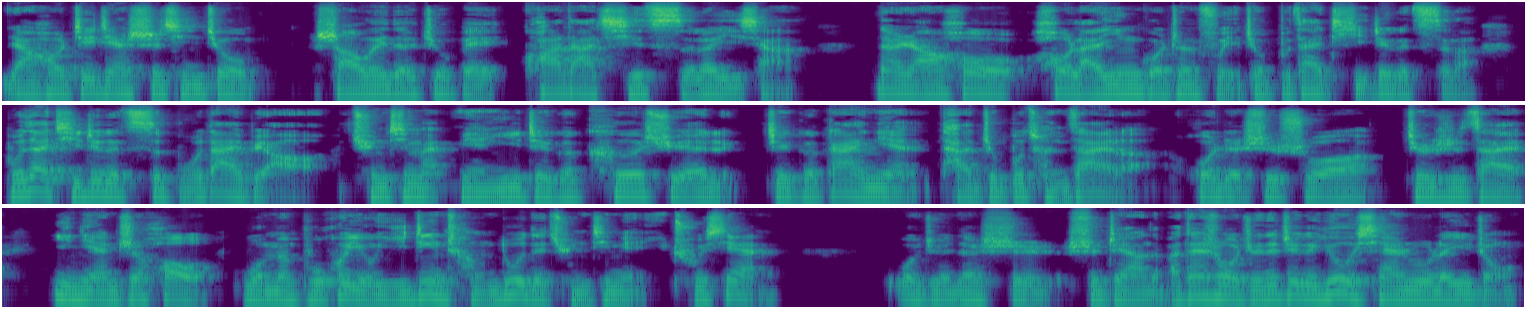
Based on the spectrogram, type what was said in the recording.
然后这件事情就稍微的就被夸大其词了一下。那然后后来英国政府也就不再提这个词了，不再提这个词，不代表群体免免疫这个科学这个概念它就不存在了，或者是说就是在一年之后我们不会有一定程度的群体免疫出现。我觉得是是这样的吧，但是我觉得这个又陷入了一种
